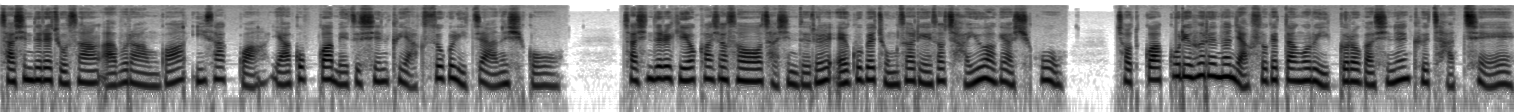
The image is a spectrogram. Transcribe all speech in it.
자신들의 조상 아브라함과 이삭과 야곱과 맺으신 그 약속을 잊지 않으시고 자신들을 기억하셔서 자신들을 애굽의 종살이에서 자유하게 하시고 젖과 꿀이 흐르는 약속의 땅으로 이끌어 가시는 그 자체에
